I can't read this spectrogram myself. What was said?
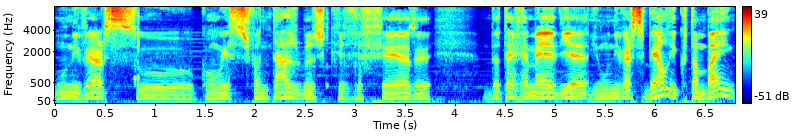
um universo com esses fantasmas que refere da Terra-média e um universo bélico também,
